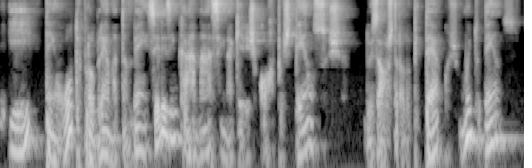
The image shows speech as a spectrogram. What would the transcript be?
E tem outro problema também: se eles encarnassem naqueles corpos densos dos australopitecos, muito densos,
